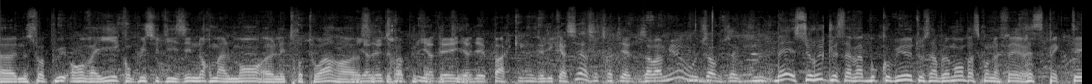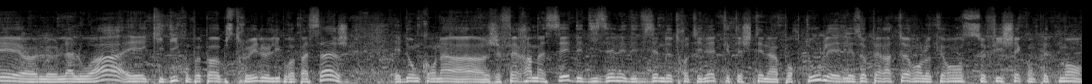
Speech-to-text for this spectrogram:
euh, euh, ne soient plus envahis et qu'on puisse utiliser normalement euh, les trottoirs. Euh, il y a des il y a des, il y a des parkings dédicacés à cette trottinette. Ça va mieux ou ça ça- Mais sur Uccle, ça va beaucoup mieux, tout simplement parce qu'on a fait respecter euh, le- la loi et qui dit qu'on peut pas obstruer le libre passage. Et donc, on a, j'ai fait ramasser des dizaines et des dizaines de trottinettes qui étaient jetées n'importe où. Les, les opérateurs, en l'occurrence, se fichaient complètement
